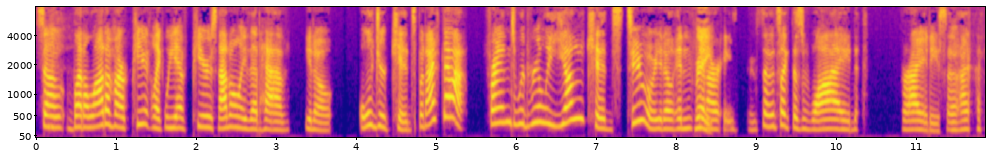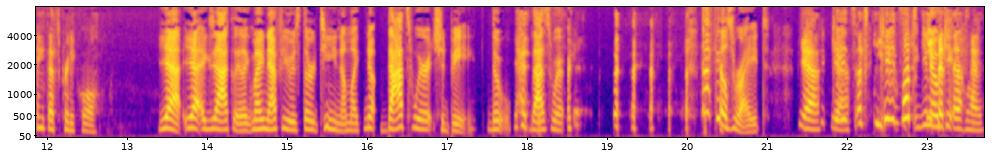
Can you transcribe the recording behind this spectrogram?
So, but a lot of our peers, like we have peers not only that have, you know, older kids, but I've got friends with really young kids too, you know, in, right. in our age. So it's like this wide variety. So I, I think that's pretty cool. Yeah, yeah, exactly. Like my nephew is 13. I'm like, no, that's where it should be. The, that's where that feels right. Yeah, kids, yeah. Let's keep, kids, let's you know, that way.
